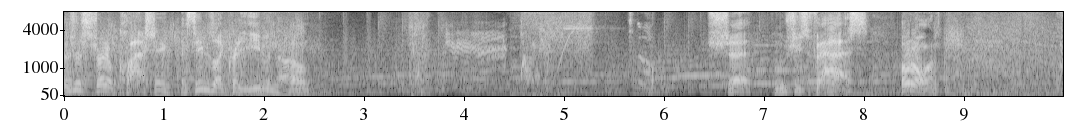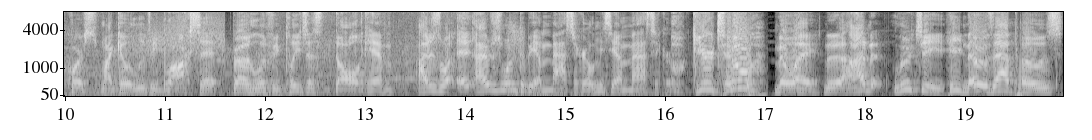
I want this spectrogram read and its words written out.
they're just straight up clashing. It seems like pretty even though. I don't. Oh, shit. Lucci's fast. Hold on. Of course, my goat Luffy blocks it. Bro, Luffy, please just dog him. I just want I just want it to be a massacre. Let me see a massacre. Gear 2? No way. No, no, I, he knows that pose.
